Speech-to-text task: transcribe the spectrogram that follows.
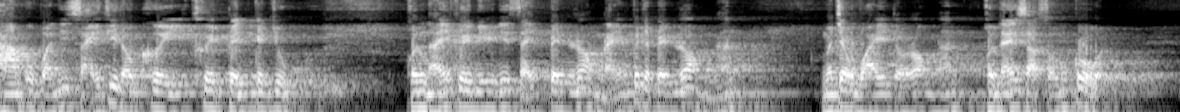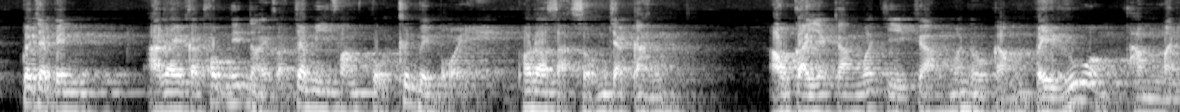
ตามอุปนิสัยที่เราเคยเคยเป็นกันอยู่ คนไหนเคยมีนิสัยเป็นร่องไหนก็จะเป็นร่องนั้น มันจะไวต่อร่องนั้น คนไหนสะสมโกรธ ก็จะเป็นอะไรกระทบนิดหน่อยก็จะมีความโกรธขึ้นบ่อยๆ เพราะเราสะสมจากการเอากายกรรมวจีกรรม มโนกรรมไปร่วมทำมัน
